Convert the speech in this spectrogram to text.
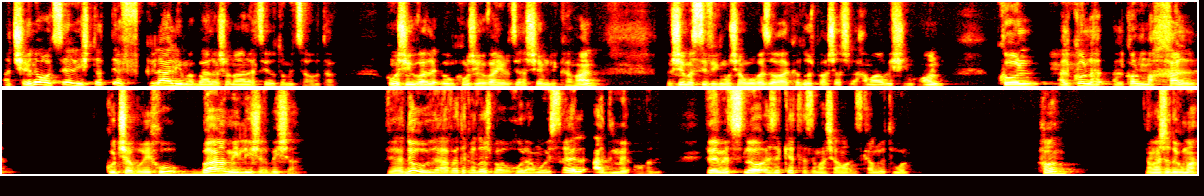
עד שאינו רוצה להשתתף כלל עם הבעל לשון הרע להציל אותו מצרותיו. כמו שיובא, אם ירצה השם לקמן, בשם הסיפי כמו שאמרו בזוהר הקדוש פרשת שלח אמר רבי שמעון, כל, על, כל, על כל מחל קודשא בריחו בר מלישא בישא. וידעו לאהבת הקדוש ברוך הוא לעמו ישראל עד מאוד, והם אצלו, איזה קטע, זה מה שהזכרנו אתמול, נכון? ממש הדוגמה.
